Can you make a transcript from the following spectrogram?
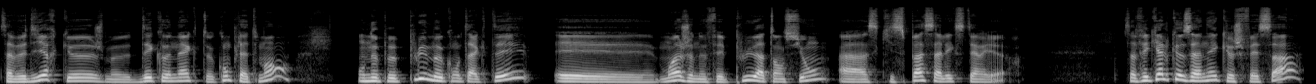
Ça veut dire que je me déconnecte complètement, on ne peut plus me contacter et moi je ne fais plus attention à ce qui se passe à l'extérieur. Ça fait quelques années que je fais ça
